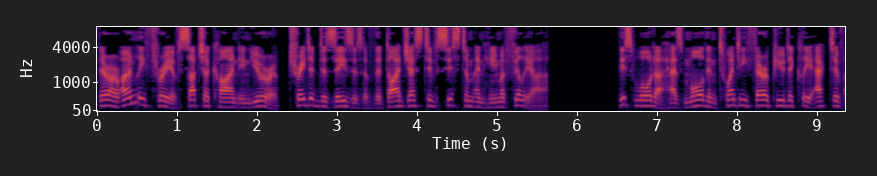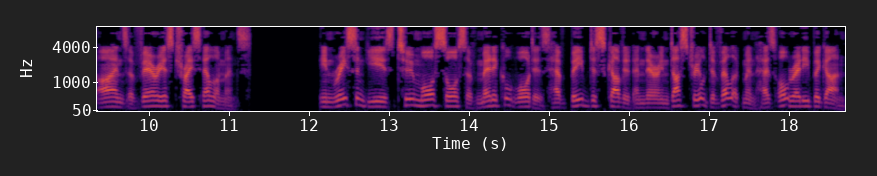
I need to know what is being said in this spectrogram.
There are only three of such a kind in Europe treated diseases of the digestive system and hemophilia. This water has more than 20 therapeutically active ions of various trace elements. In recent years two more source of medical waters have been discovered and their industrial development has already begun.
